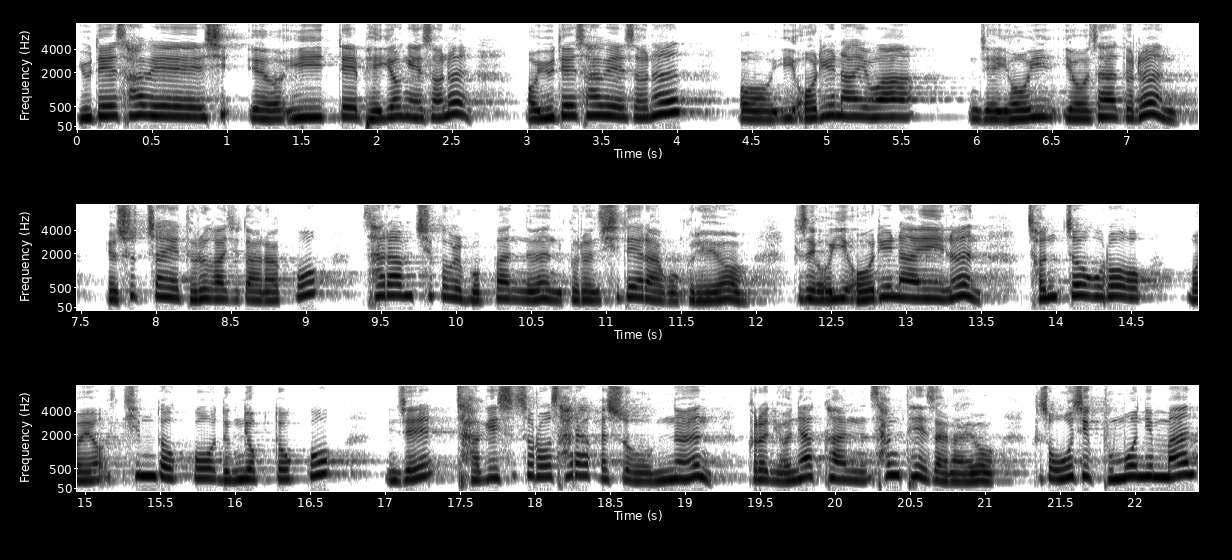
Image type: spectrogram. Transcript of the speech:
유대 사회 시- 어, 이때 배경에서는 어, 유대 사회에서는 어, 이 어린 아이와 이제 여 여자들은 숫자에 들어가지도 않았고 사람 취급을 못 받는 그런 시대라고 그래요. 그래서 이 어린 아이는 전적으로 뭐예요? 힘도 없고 능력도 없고 이제 자기 스스로 살아갈 수 없는 그런 연약한 상태잖아요. 그래서 오직 부모님만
